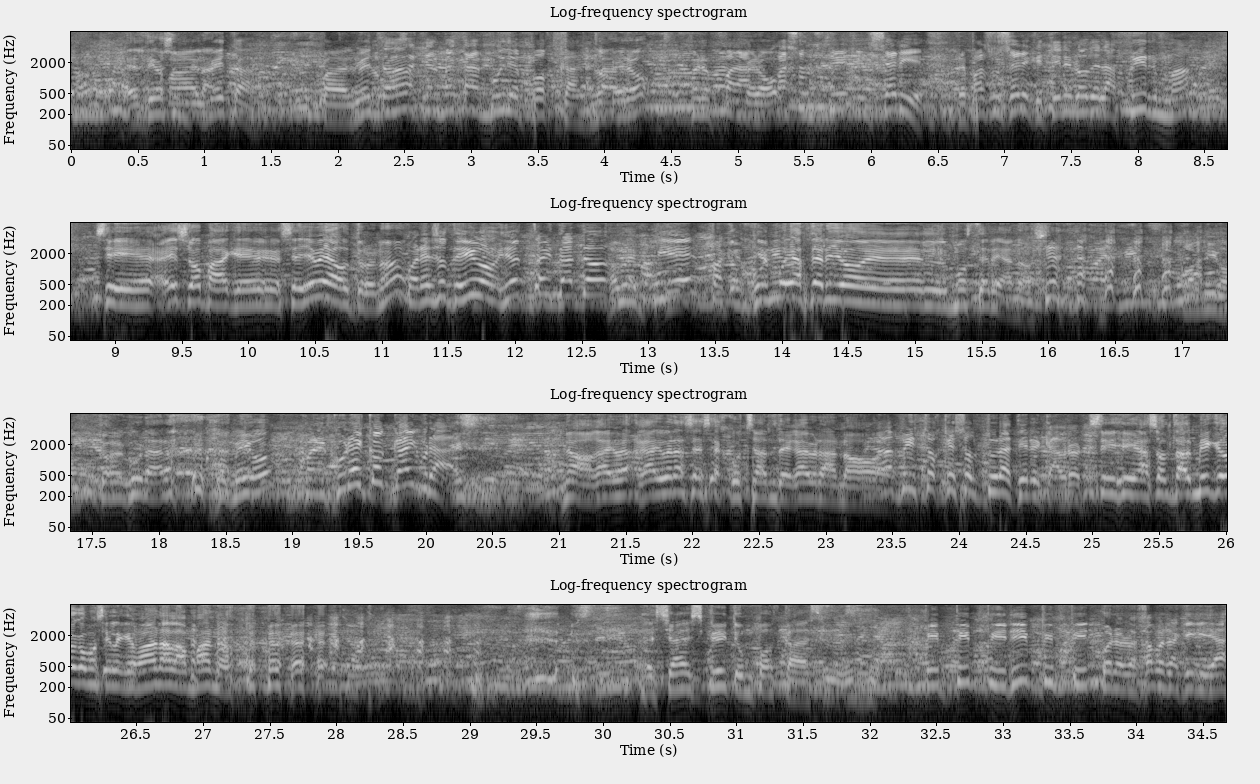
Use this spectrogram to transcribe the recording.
El tío es un Para el crack. meta. Para el meta. Pasa que el meta es muy de podcast, ¿no? Claro. pero para Pero- repaso en se- en serie, repaso en serie que tiene lo de la firma. Sí, eso, para que se lleve a otro, ¿no? Por eso te digo, yo estoy dando el pie para que ¿Con quién voy a hacer yo el Mosterianos? Conmigo. Con el cura, ¿no? Conmigo. Con el cura y con Gaibras. No, Gai- Gaibras es escuchante, Gaibras no. ¿Has visto qué soltura tiene el cabrón? Sí, ha soltado el micro como si le quemaran las manos. Se ha escrito un podcast. Pi, pi, piri, pi, pi. Bueno, lo dejamos aquí ya.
